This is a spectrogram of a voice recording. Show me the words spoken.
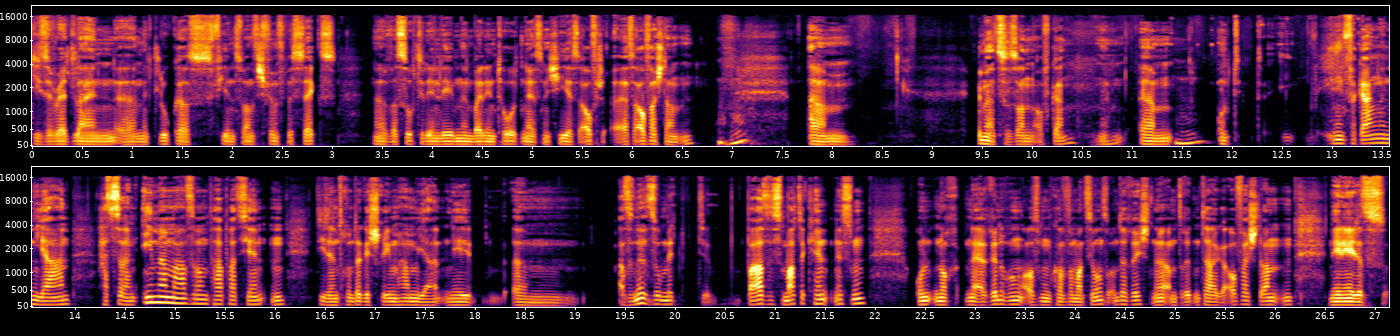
diese Redline äh, mit Lukas 24, 5 bis 6. Ne, was sucht ihr den Lebenden bei den Toten? Er ist nicht hier, er ist, auf, er ist auferstanden. Ähm, immer zu Sonnenaufgang. Ne? Ähm, Und in den vergangenen Jahren hast du dann immer mal so ein paar Patienten, die dann drunter geschrieben haben, ja, nee, ähm, also ne, so mit Basis-Mathekenntnissen und noch eine Erinnerung aus dem Konfirmationsunterricht, ne, am dritten Tage auferstanden. Nee, nee, das ist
